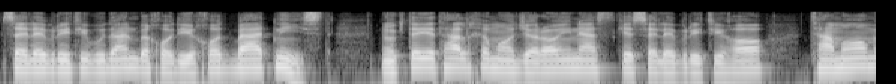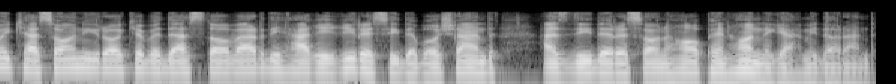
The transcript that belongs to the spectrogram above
سلبریتی بودن به خودی خود بد نیست نکته تلخ ماجرا این است که سلبریتی ها تمام کسانی را که به دستاوردی حقیقی رسیده باشند از دید رسانه ها پنهان نگه می دارند.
